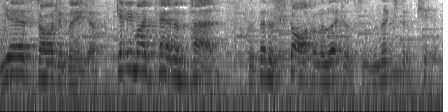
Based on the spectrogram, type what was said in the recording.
Yes, Sergeant Major. Get me my pen and pad. I'd better start on the letters for the next of kin.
